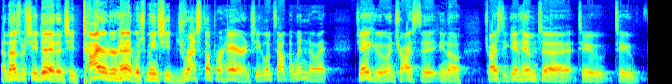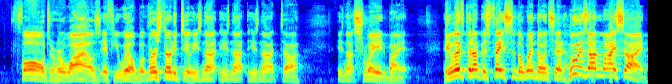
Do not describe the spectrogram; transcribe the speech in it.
And that's what she did. And she tired her head, which means she dressed up her hair and she looks out the window at Jehu and tries to, you know, tries to get him to, to, to fall to her wiles, if you will. But verse 32, he's not, he's not, he's not, uh, he's not swayed by it. He lifted up his face to the window and said, Who is on my side?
